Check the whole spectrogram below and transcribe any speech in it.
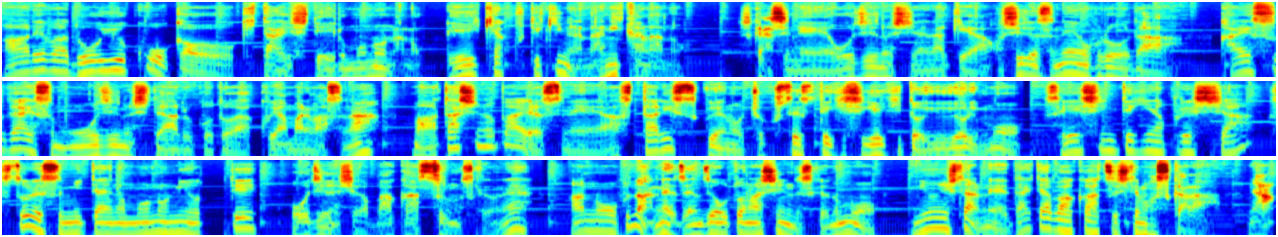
あれはどういう効果を期待しているものなの？冷却的な何かなの？しかしね、大地主じゃなきゃ欲しいですね、オフローダー。返す返すも大地主であることが悔やまれますな。まあ私の場合はですね、アスタリスクへの直接的刺激というよりも、精神的なプレッシャー、ストレスみたいなものによって大地主が爆発するんですけどね。あの、普段ね、全然おとなしいんですけども、入院したらね、大体爆発してますから、いや、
